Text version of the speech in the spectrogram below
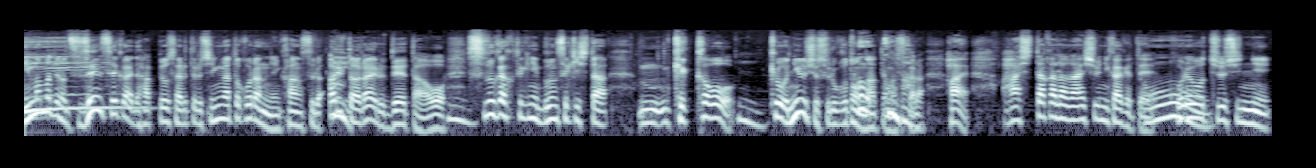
今までの全世界で発表されている新型コロナに関するありとあらゆるデータを数学的に分析した、うん、結果を今日入手することになってますから、は。い、明日から来週にかけてこれを中心に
